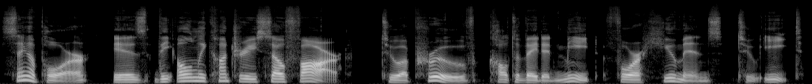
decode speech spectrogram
Singapore is the only country so far to approve cultivated meat for humans to eat.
